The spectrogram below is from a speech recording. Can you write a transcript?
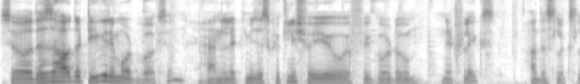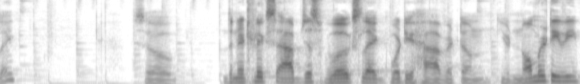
so this is how the TV remote works in. And let me just quickly show you if we go to Netflix, how this looks like. So the Netflix app just works like what you have it on your normal TV,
